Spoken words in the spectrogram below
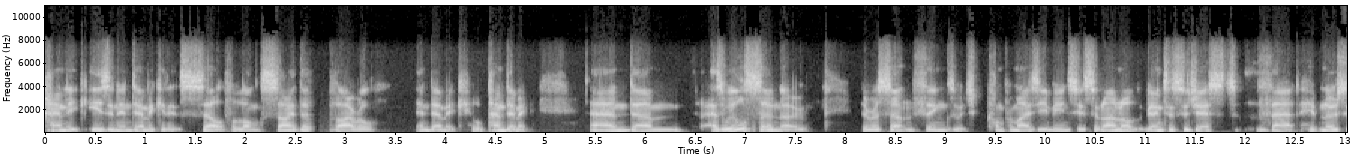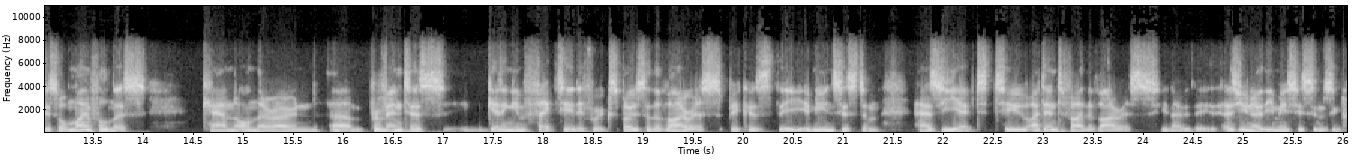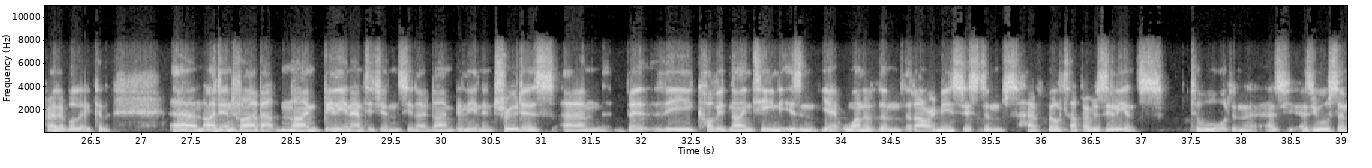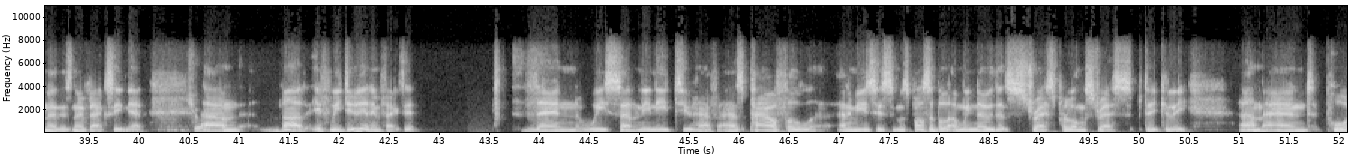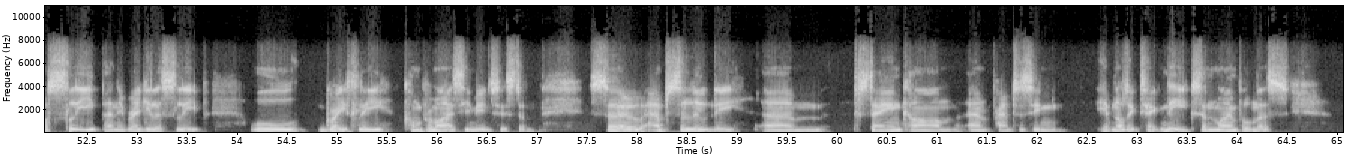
panic is an endemic in itself alongside the viral endemic or pandemic. And um, as we also know, there are certain things which compromise the immune system. And I'm not going to suggest that hypnosis or mindfulness can, on their own, um, prevent us getting infected if we're exposed to the virus, because the immune system has yet to identify the virus. You know, the, as you know, the immune system is incredible. It can um, identify about nine billion antigens. You know, nine billion intruders, um, but the COVID nineteen isn't yet one of them that our immune systems have built up a resilience toward. And as as you also know, there's no vaccine yet. Sure. Um, but if we do get infected, then we certainly need to have as powerful an immune system as possible. And we know that stress, prolonged stress, particularly, um, and poor sleep and irregular sleep all greatly compromise the immune system. So, absolutely, um, staying calm and practicing hypnotic techniques and mindfulness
